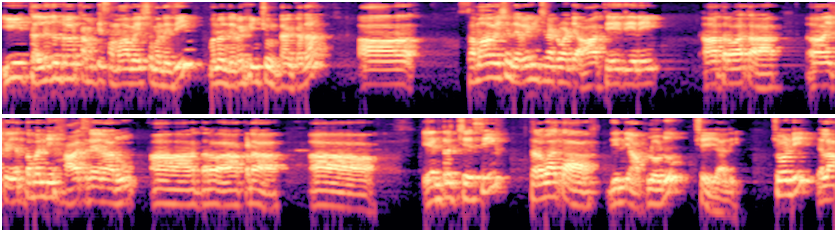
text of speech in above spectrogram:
ఈ తల్లిదండ్రుల కమిటీ సమావేశం అనేది మనం నిర్వహించి ఉంటాం కదా. ఆ సమావేశం నిర్వహించినటువంటి ఆ తేదీని ఆ తర్వాత ఇక్కడ ఎంతమంది హాజరైనారు ఆ తర్వాత అక్కడ ఎంటర్ చేసి తర్వాత దీన్ని అప్లోడ్ చేయాలి. చూడండి ఎలా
